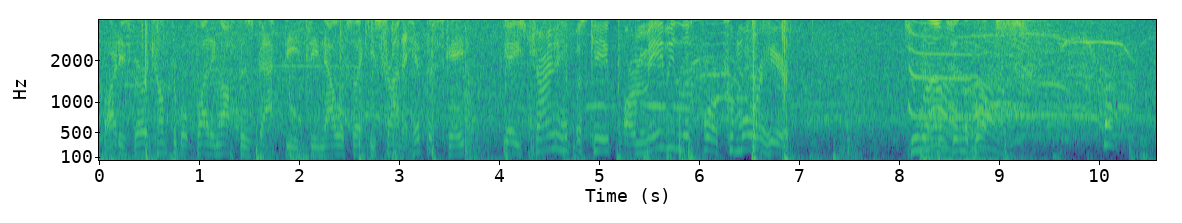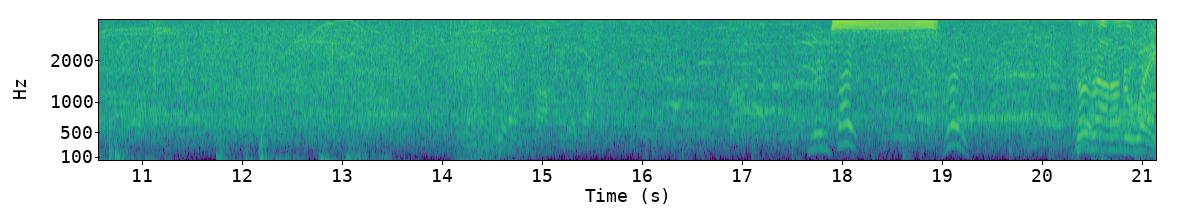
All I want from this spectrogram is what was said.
All right, he's very comfortable fighting off his back, DC. Now looks like he's trying to hip escape. Yeah, he's trying to hip escape or maybe look for a Kimura here. Two rounds in the books. That's what I'm talking about. You ready to fight? Ready. Third round underway.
